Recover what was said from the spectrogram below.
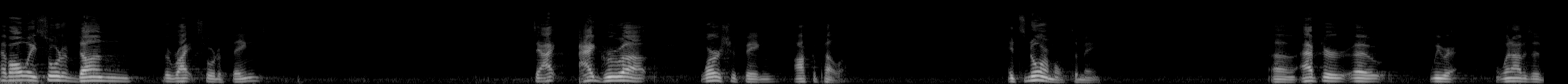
have always sort of done the right sort of things. See, I, I grew up worshiping a cappella. It's normal to me. Uh, after uh, we were, when I was a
